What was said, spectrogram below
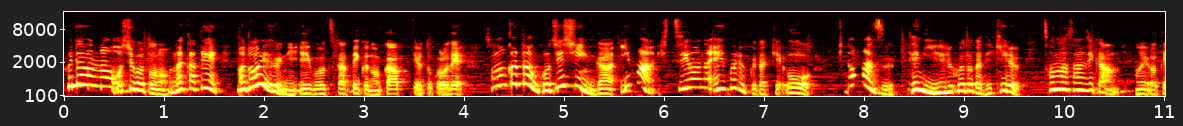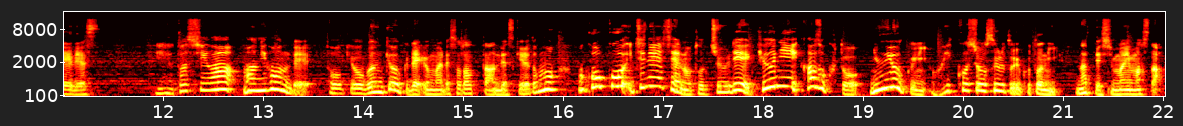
普段のお仕事の中で、まあ、どういうふうに英語を使っていくのかっていうところで、その方ご自身が今必要な英語力だけをひとまず手に入れることができる、そんな3時間の予定です。私は、まあ、日本で東京文京区で生まれ育ったんですけれども、まあ、高校1年生の途中で急に家族とニューヨークにお引越しをするということになってしまいました。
